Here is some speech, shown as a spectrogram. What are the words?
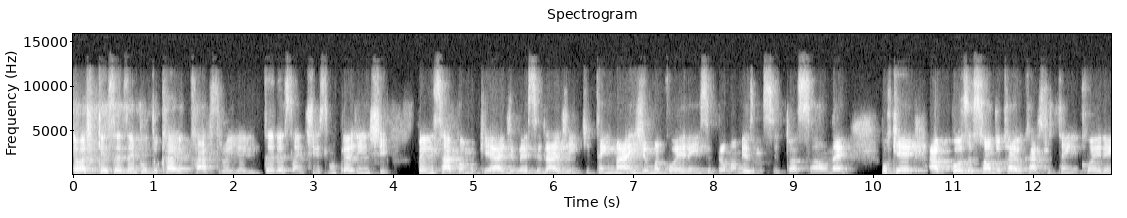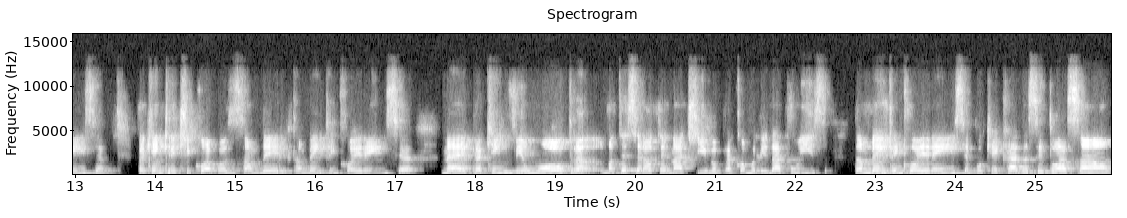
Eu acho que esse exemplo do Caio Castro aí é interessantíssimo para a gente pensar como que é a diversidade que tem mais de uma coerência para uma mesma situação, né? Porque a posição do Caio Castro tem coerência, para quem criticou a posição dele também tem coerência, né? Para quem viu uma outra, uma terceira alternativa para como lidar com isso, também tem coerência, porque cada situação,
